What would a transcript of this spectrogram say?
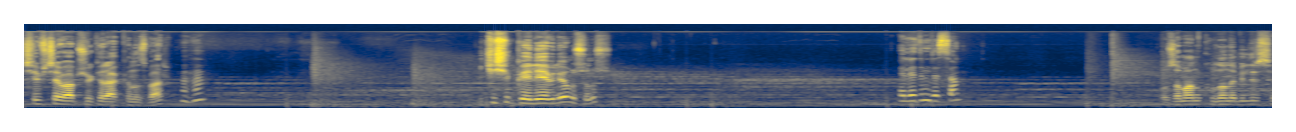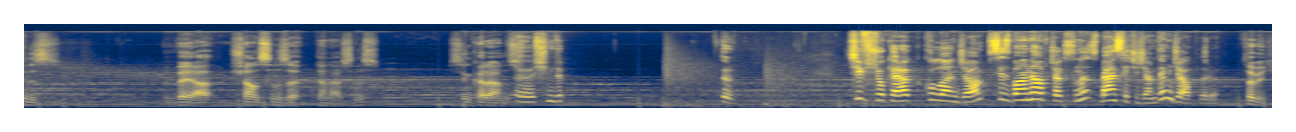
Çift cevap şoker hakkınız var. İki şıkkı eleyebiliyor musunuz? Eledim desem. O zaman kullanabilirsiniz. Veya şansınıza denersiniz. Sizin kararınız. Ee, şimdi dur. Çift joker hakkı kullanacağım. Siz bana ne yapacaksınız? Ben seçeceğim değil mi cevapları? Tabii ki.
